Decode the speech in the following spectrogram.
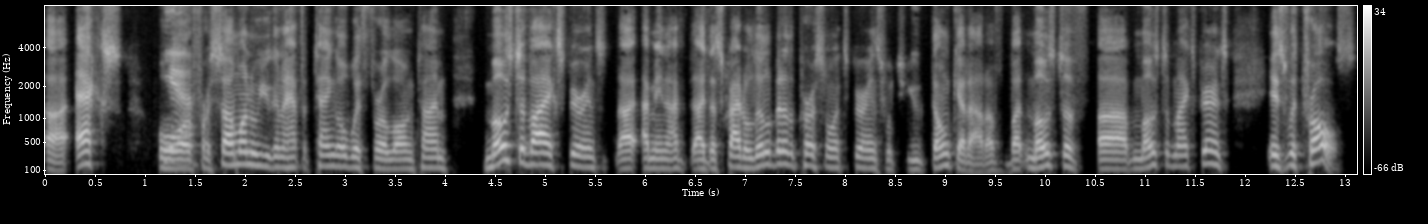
uh, ex or Yeah. for someone who you're going to have to tangle with for a long time. Most of my experience, I, I mean, I, I described a little bit of the personal experience, which you don't get out of, but most of uh, most of my experience is with trolls,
